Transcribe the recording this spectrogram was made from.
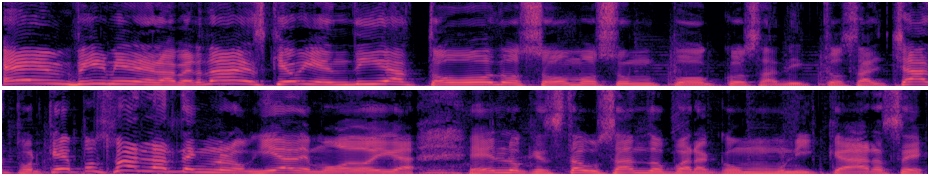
En fin, mire, la verdad es que hoy en día todos somos un poco adictos al chat. ¿Por qué? Pues fue la tecnología de moda, oiga. Es lo que está usando para comunicarse.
